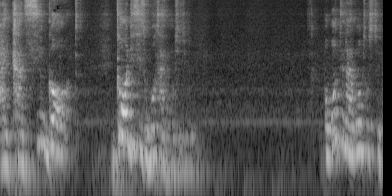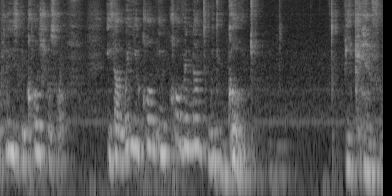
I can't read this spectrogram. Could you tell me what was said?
I can see God. God, this is what I want you to do. But one thing I want us to please be conscious of is that when you come in covenant with God, be careful.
